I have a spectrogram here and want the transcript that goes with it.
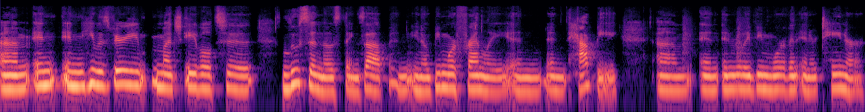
Um, and and he was very much able to loosen those things up and you know be more friendly and and happy um, and and really be more of an entertainer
